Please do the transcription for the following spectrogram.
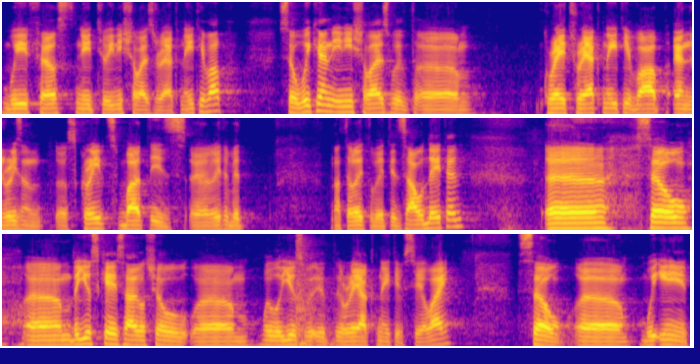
we first need to initialize React Native app. So we can initialize with um, create React Native app and Reason uh, scripts, but it's a little bit, not a little bit, it's outdated. Uh, so um, the use case I will show, um, we will use with the React Native CLI. So uh, we init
